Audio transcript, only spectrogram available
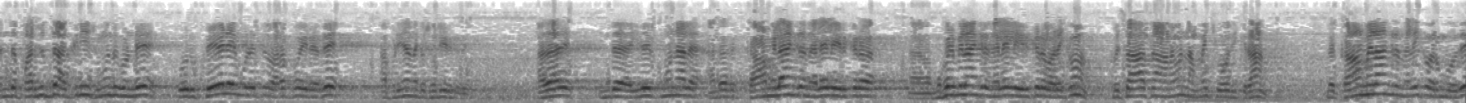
அந்த பரிசுத்த அக்னியை சுமந்து கொண்டு ஒரு பேழை உங்களிடத்தில் வரப்போகிறது அப்படின்னு எனக்கு சொல்லியிருக்குது. அதாவது இந்த இதற்கு முன்னால அதாவது காமிலாங்கிற நிலையில இருக்கிற அஹ், முகர்மிலாங்கிற நிலையில இருக்கிற வரைக்கும் விசாசானவன் நம்மை சோதிக்கிறான். இந்த காமிலாங்கிற நிலைக்கு வரும்போது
